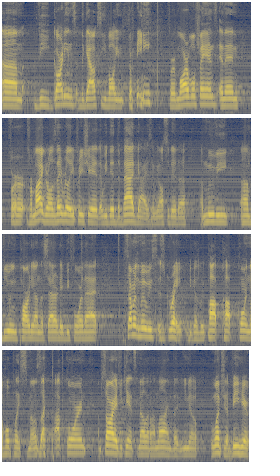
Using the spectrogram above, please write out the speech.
um, the Guardians of the Galaxy Volume 3 for Marvel fans. And then for, for my girls, they really appreciated that we did The Bad Guys. And we also did a, a movie uh, viewing party on the Saturday before that. Summer of the Movies is great because we pop popcorn. The whole place smells like popcorn. I'm sorry if you can't smell it online, but you know, we want you to be here.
